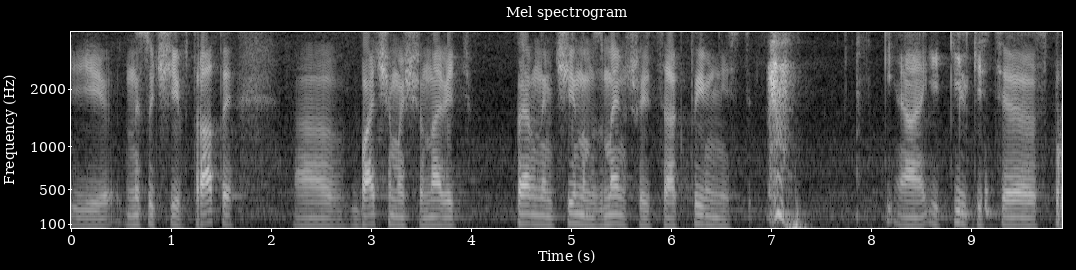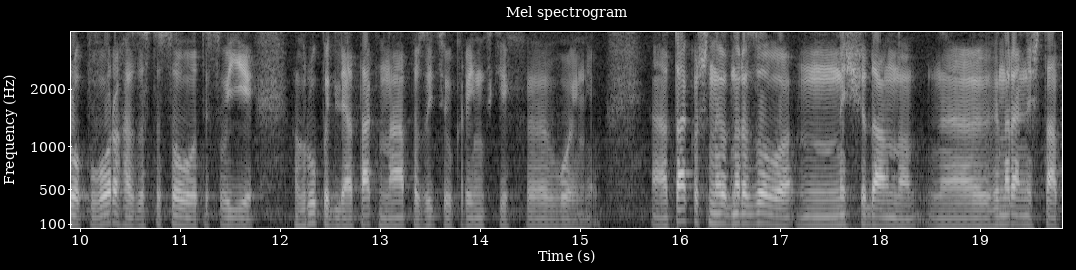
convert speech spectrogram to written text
і несучи втрати. Бачимо, що навіть певним чином зменшується активність і кількість е, спроб ворога застосовувати свої групи для атак на позиції українських е, воїнів. Також неодноразово нещодавно е, Генеральний штаб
